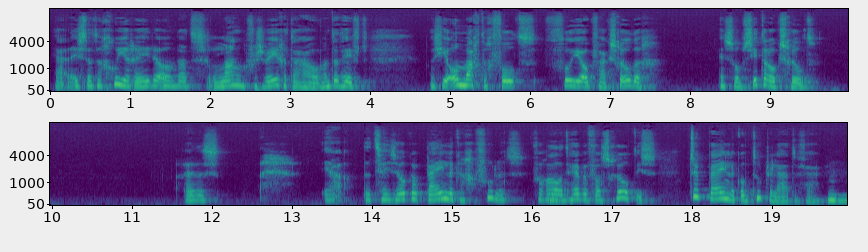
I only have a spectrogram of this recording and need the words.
ja, dan is dat een goede reden om dat lang verzwegen te houden. Want dat heeft, als je je onmachtig voelt, voel je je ook vaak schuldig. En soms zit er ook schuld. Dus ja, dat zijn zulke pijnlijke gevoelens. Vooral het mhm. hebben van schuld is te pijnlijk om toe te laten vaak. Mhm.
